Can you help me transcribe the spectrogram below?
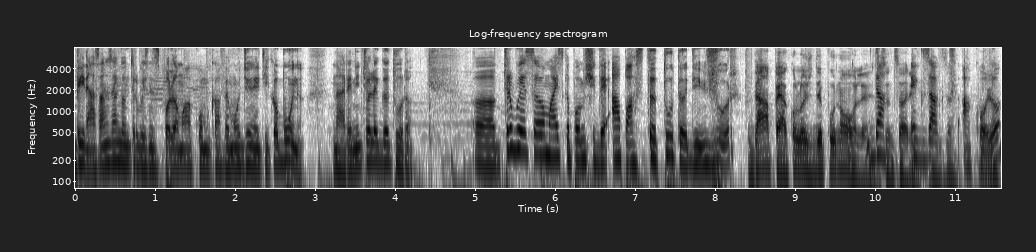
Bine, asta nu înseamnă că nu trebuie să ne spălăm acum că avem o genetică bună. N-are nicio legătură. Uh, trebuie să mai scăpăm și de apa stătută din jur, Da, pe acolo își depun ouăle da, țânțarii. exact, exact, acolo.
